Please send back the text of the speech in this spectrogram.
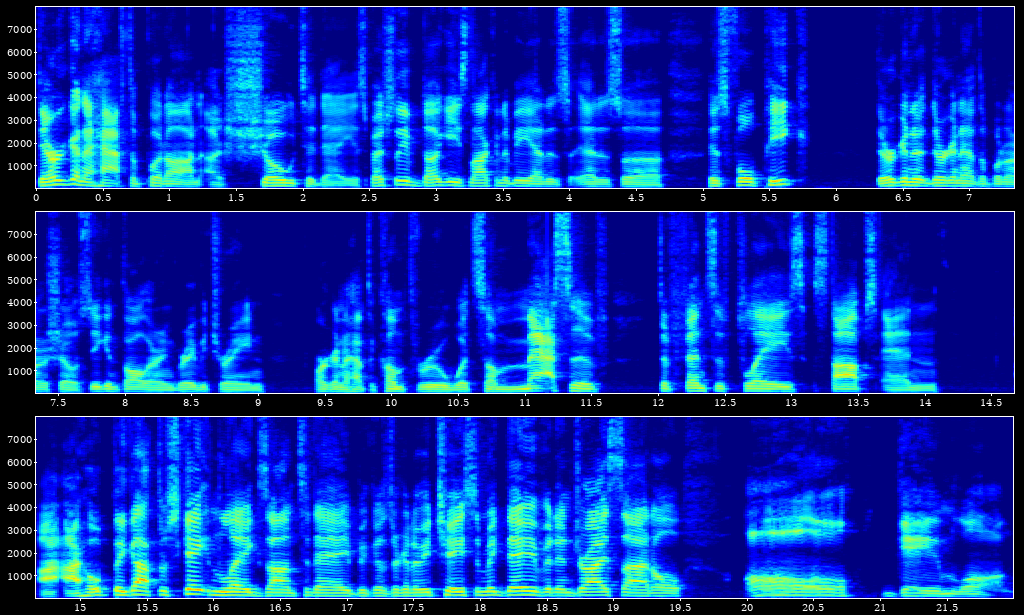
They're gonna have to put on a show today, especially if Dougie's not gonna be at his at his uh his full peak. They're gonna they're gonna have to put on a show. Siegenthaler and Gravy Train are gonna have to come through with some massive defensive plays, stops, and I, I hope they got their skating legs on today because they're gonna be chasing McDavid and Draisaitl all game long.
